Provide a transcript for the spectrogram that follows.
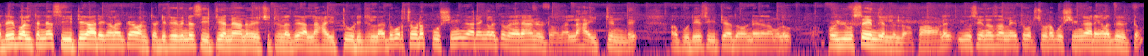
അതേപോലെ തന്നെ സീറ്റ് കാര്യങ്ങളൊക്കെ വൺ തേർട്ടി ഫൈവിന്റെ സീറ്റ് തന്നെയാണ് വെച്ചിട്ടുള്ളത്. നല്ല ഹൈറ്റ് കൂടിയിട്ടുള്ളത് അത് കുറച്ചുകൂടെ പുഷിങ് കാര്യങ്ങളൊക്കെ വരാൻ കിട്ടും നല്ല ഹൈറ്റ് ഉണ്ട്. അപ്പോൾ പുതിയ സീറ്റ് ആയതുകൊണ്ട് തന്നെ നമ്മൾ ഇപ്പോൾ യൂസ് ചെയ്യുന്നില്ലല്ലോ. അപ്പോൾ ആൾ യൂസ് ചെയ്യുന്ന സമയത്ത് കുറച്ചുകൂടെ പുഷിങ് കാര്യങ്ങളൊക്കെ കിട്ടും.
